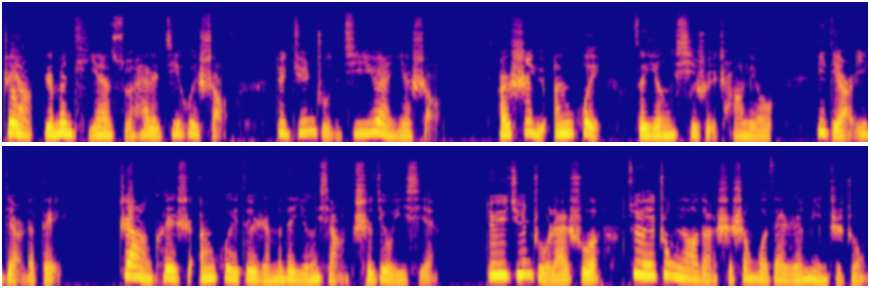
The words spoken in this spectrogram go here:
这样人们体验损害的机会少，对君主的积怨也少；而施与恩惠，则应细水长流，一点儿一点儿的给，这样可以使恩惠对人们的影响持久一些。对于君主来说，最为重要的是生活在人民之中，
